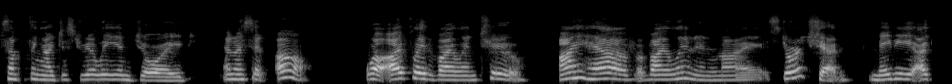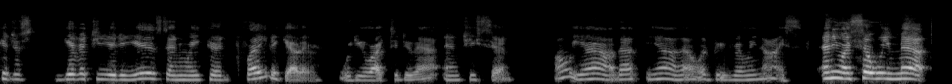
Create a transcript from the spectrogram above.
something I just really enjoyed. And I said, Oh, well, I play the violin too. I have a violin in my storage shed. Maybe I could just give it to you to use and we could play together. Would you like to do that? And she said, Oh, yeah, that, yeah, that would be really nice. Anyway, so we met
